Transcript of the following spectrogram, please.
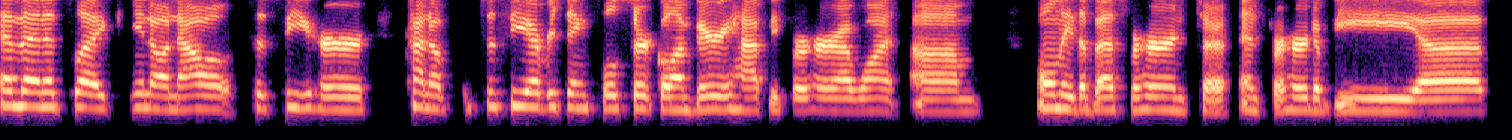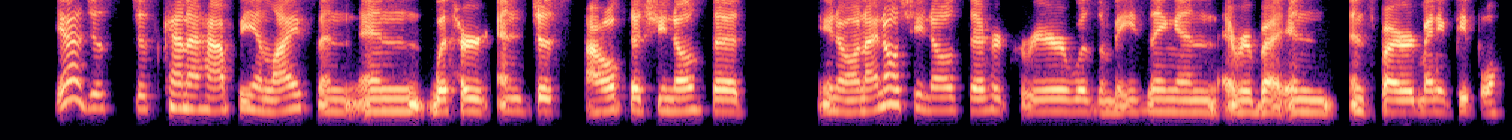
And then it's like you know now to see her kind of to see everything full circle i'm very happy for her. I want um only the best for her and to and for her to be uh yeah just just kind of happy in life and and with her. And just i hope that she knows that you know and i know she knows that her career was amazing and everybody and inspired many people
